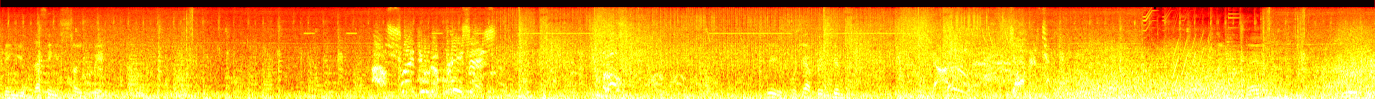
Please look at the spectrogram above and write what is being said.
Thing is, that thing is so quick. I'll shred you to pieces. Oh! Jeez, watch out, Pliskin. Damn it. There.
